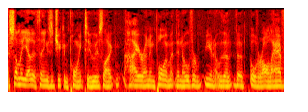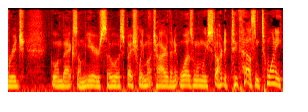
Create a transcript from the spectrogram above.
some of the other things that you can point to is like higher unemployment than over you know the the overall average going back some years so especially much higher than it was when we started 2020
